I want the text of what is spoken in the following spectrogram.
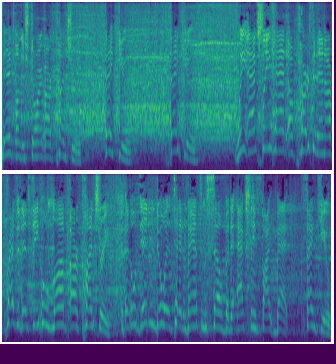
bent on destroying our country. Thank you. You. We actually had a person in our presidency who loved our country and who didn't do it to advance himself, but to actually fight back. Thank you.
